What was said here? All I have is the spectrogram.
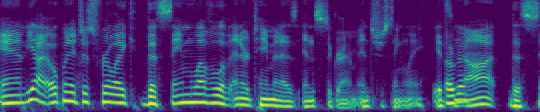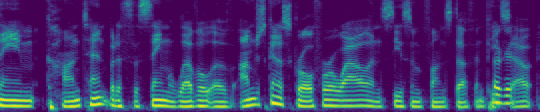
And yeah, I open it just for like the same level of entertainment as Instagram. Interestingly, it's Okay. not the same content, but it's the same level of I'm just gonna scroll for a while and see some fun stuff and peace Okay. out.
